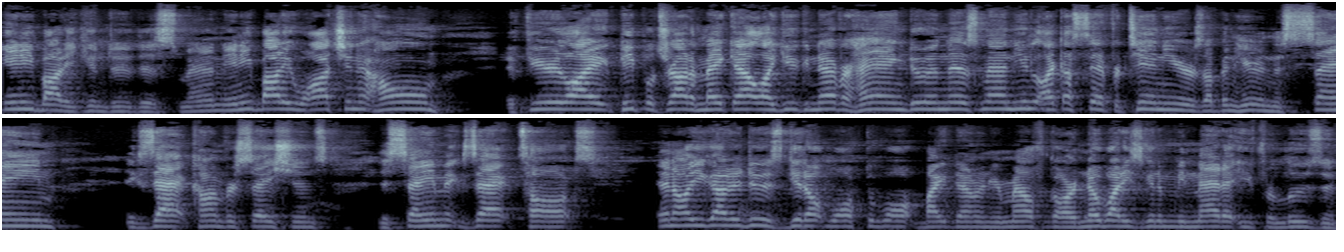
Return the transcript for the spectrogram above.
anybody can do this, man. Anybody watching at home, if you're like people try to make out like you can never hang doing this, man. You like I said, for 10 years I've been hearing the same exact conversations, the same exact talks. And all you got to do is get up, walk the walk, bite down on your mouth guard. Nobody's going to be mad at you for losing.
